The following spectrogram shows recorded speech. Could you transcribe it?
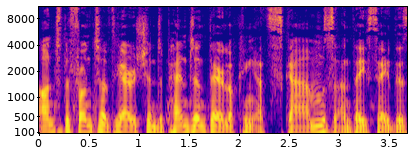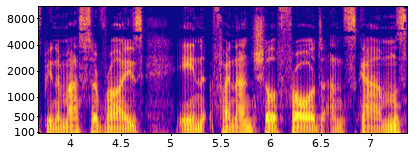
On to the front of the Irish Independent, they're looking at scams and they say there's been a massive rise in financial fraud and scams,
